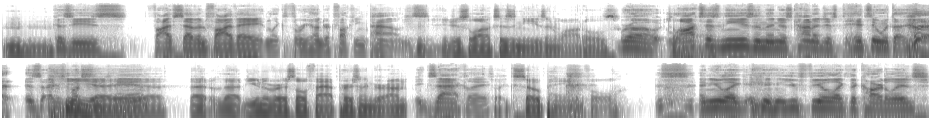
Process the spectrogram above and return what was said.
hmm because he's five seven, five eight, and like three hundred fucking pounds. He just locks his knees and waddles. Bro locks his knees and then just kind of just hits it with a as, as much yeah, as he can. yeah, yeah. That that universal fat person grunt. Exactly. It's like so painful. And you like you feel like the cartilage,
